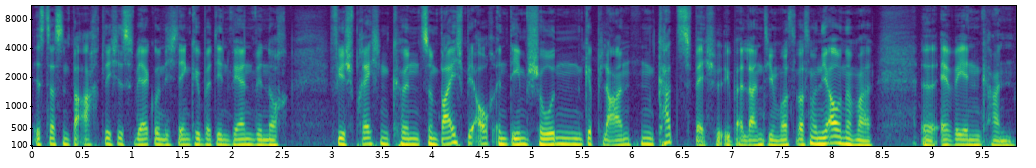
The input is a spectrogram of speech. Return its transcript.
ist das ein beachtliches Werk und ich denke, über den werden wir noch viel sprechen können. Zum Beispiel auch in dem schon geplanten Cut-Special über Lantimos, was man ja auch nochmal äh, erwähnen kann.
